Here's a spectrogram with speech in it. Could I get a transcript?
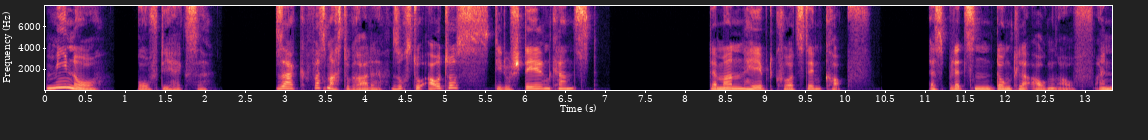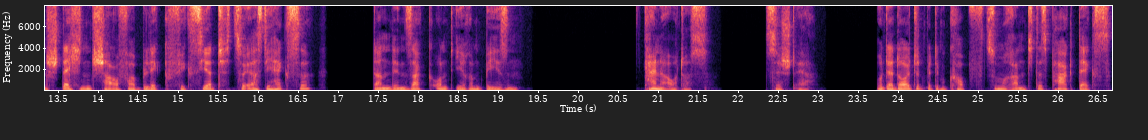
Mino, ruft die Hexe. Sag, was machst du gerade? Suchst du Autos, die du stehlen kannst? Der Mann hebt kurz den Kopf. Es blitzen dunkle Augen auf, ein stechend scharfer Blick fixiert zuerst die Hexe, dann den Sack und ihren Besen. Keine Autos, zischt er. Und er deutet mit dem Kopf zum Rand des Parkdecks,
